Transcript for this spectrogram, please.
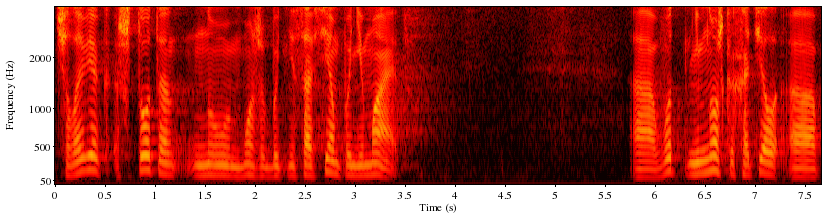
человек что-то, ну, может быть, не совсем понимает, а, вот немножко хотел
